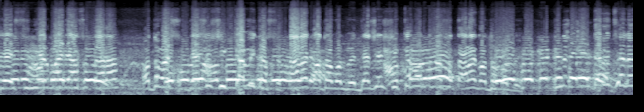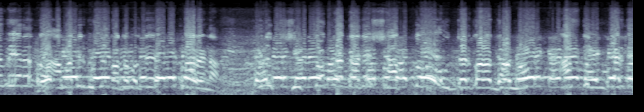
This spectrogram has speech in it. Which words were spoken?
যে সিনিয়র বাইরে আছে তারা অথবা দেশের শিক্ষাবিদ আছে তারা কথা বলবে। দেশের শিক্ষামন্ত্রী আছে তারা কথা বলবে। কিন্তু ইন্টারের ছেলে মেয়েরা তো আমাদের বিষয়ে কথা বলতে পারে না। কিন্তু শিক্ষকরা তাদের স্বার্থ উদ্ধার করার জন্য আজকে ইন্টারকে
